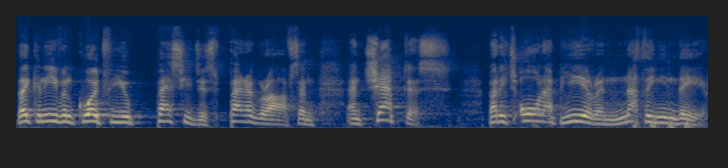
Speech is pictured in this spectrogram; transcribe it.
They can even quote for you passages, paragraphs, and, and chapters. But it's all up here and nothing in there.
